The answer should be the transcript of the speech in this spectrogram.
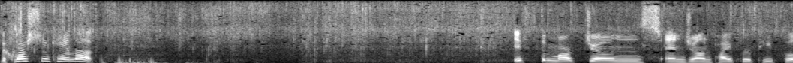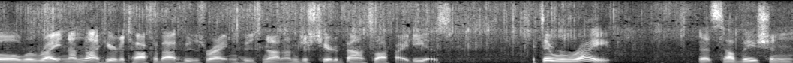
the question came up if the Mark Jones and John Piper people were right, and I'm not here to talk about who's right and who's not, I'm just here to bounce off ideas. If they were right, that salvation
